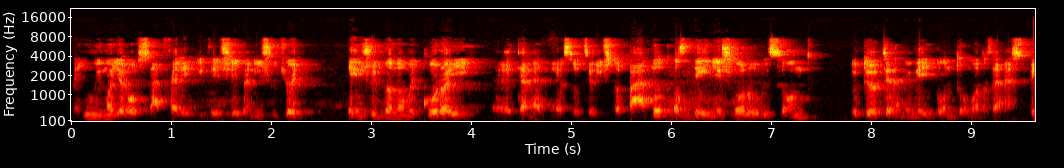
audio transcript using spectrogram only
egy új Magyarország felépítésében is, úgyhogy én is úgy gondolom, hogy korai temetni a szocialista pártot. Az tény és való viszont, hogy történelmi mélyponton van az MSZP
